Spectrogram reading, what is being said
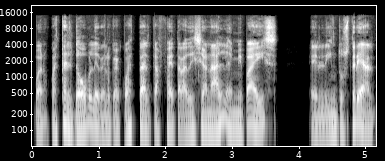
bueno, cuesta el doble de lo que cuesta el café tradicional en mi país, el industrial,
